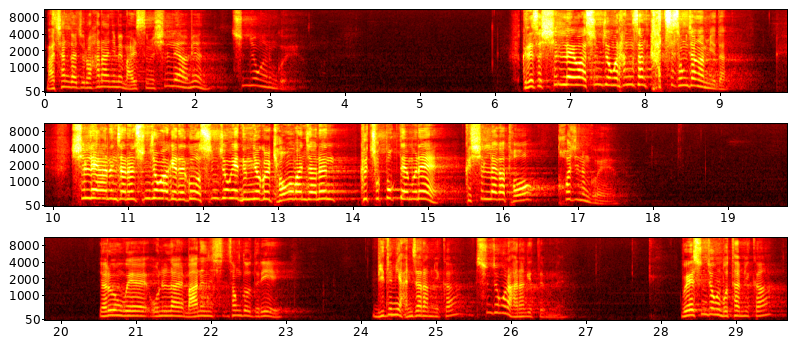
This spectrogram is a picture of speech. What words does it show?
마찬가지로 하나님의 말씀을 신뢰하면 순종하는 거예요. 그래서 신뢰와 순종은 항상 같이 성장합니다. 신뢰하는 자는 순종하게 되고 순종의 능력을 경험한 자는 그 축복 때문에 그 신뢰가 더 커지는 거예요. 여러분 왜 오늘날 많은 성도들이 믿음이 안 자랍니까? 순종을 안 하기 때문에. 왜 순종을 못 합니까?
